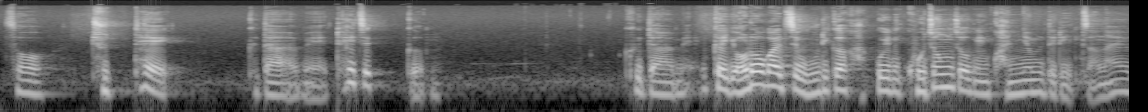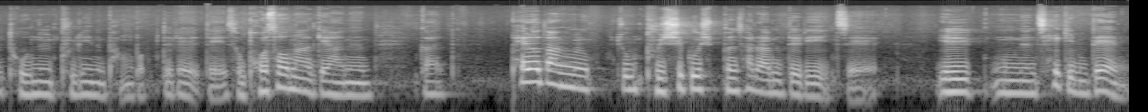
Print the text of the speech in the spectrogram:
그래서 주택, 그 다음에 퇴직금, 그 다음에 그러니까 여러 가지 우리가 갖고 있는 고정적인 관념들이 있잖아요. 돈을 불리는 방법들에 대해서 벗어나게 하는 그러니까 패러다임을 좀 부시고 싶은 사람들이 이제 읽는 책인데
